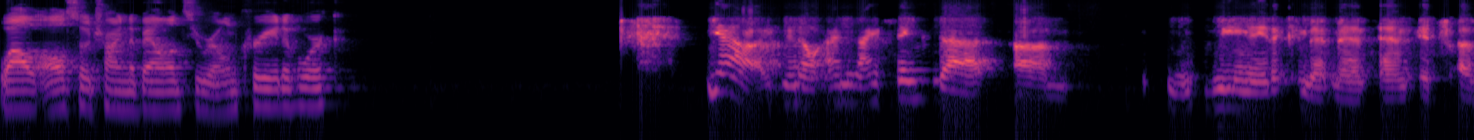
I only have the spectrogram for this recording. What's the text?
while also trying to balance your own creative work? Yeah, you know, I mean, I think that um, we made a commitment, and it's a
